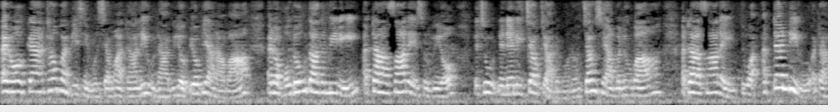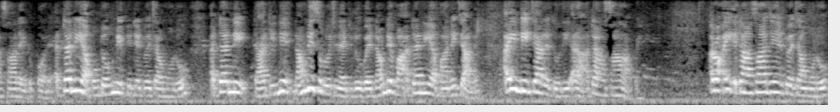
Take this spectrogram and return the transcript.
အဲ့တော့ကံအထောက်ပံ့ပြည့်စုံဖို့ဆရာမဒါလေးကိုလာပြီးတော့ပြောပြတာပါအဲ့တော့ဗုဒ္ဓဥသားသမီးတွေအတာစားတယ်ဆိုပြီးတော့တချို့နည်းနည်းလေးကြောက်ကြတယ်ပေါ့နော်ကြောက်စရာမလိုပါအတာစားတယ်သူကအတက်နေ့ကိုအတာစားတယ်လို့ခေါ်တယ်အတက်နေ့ကဗုဒ္ဓဥနေ့ဖြစ်တဲ့အတွက်ကြောင့်မို့လို့အတက်နေ့ဒါဒီနေ့နောက်နေ့ဆိုလို့ရှိရင်ဒီလိုပဲနောက်နေ့မှာအတက်နေ့ကဘာနေ့ကြလဲအဲ့ဒီနေ့ကြတဲ့သူဒီအဲ့ဒါအတာစားတာပဲ အဲ့တော့အဲ့အတားစားခြင်းအတွက်ကြောင့်မလို့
